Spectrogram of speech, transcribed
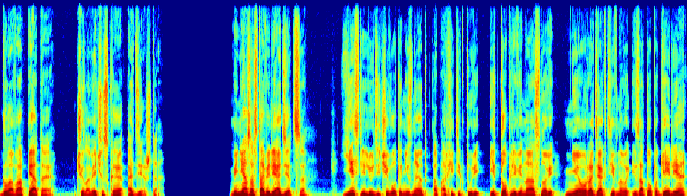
Глава 5. Человеческая одежда. Меня заставили одеться. Если люди чего-то не знают об архитектуре и топливе на основе неорадиоактивного изотопа гелия,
